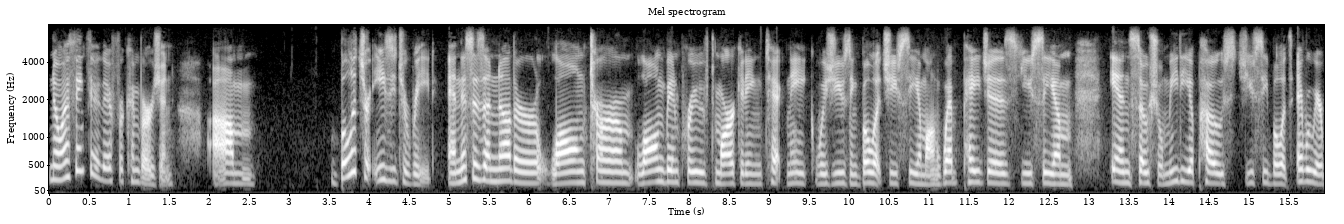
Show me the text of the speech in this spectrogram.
No, I think they're there for conversion. Um, bullets are easy to read, and this is another long-term, long been proved marketing technique. Was using bullets. You see them on web pages. You see them in social media posts. You see bullets everywhere,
